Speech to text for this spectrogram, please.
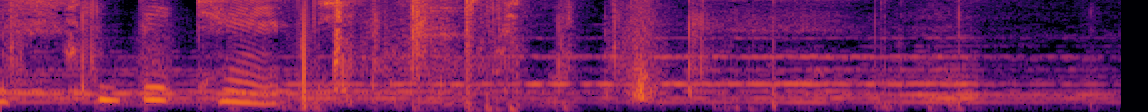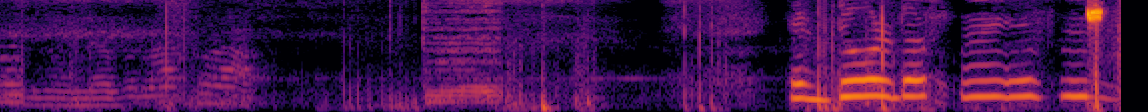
sleepy cat. The door does not open.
